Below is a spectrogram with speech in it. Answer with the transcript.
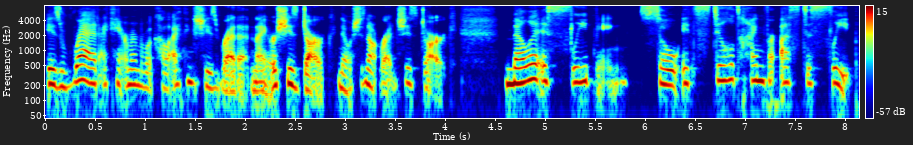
is red. I can't remember what color. I think she's red at night, or she's dark. No, she's not red. She's dark. Mella is sleeping, so it's still time for us to sleep.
